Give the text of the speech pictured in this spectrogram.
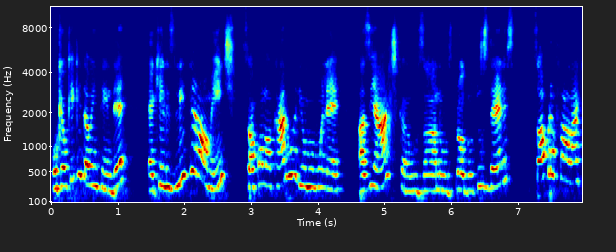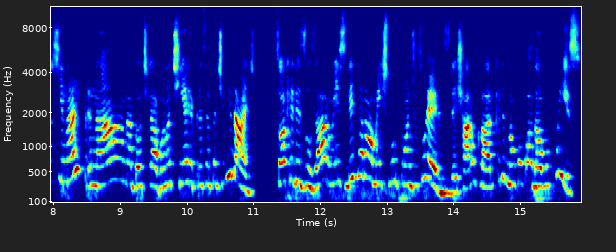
Porque o que, que deu a entender é que eles literalmente só colocaram ali uma mulher asiática usando os produtos deles, só para falar que na, na, na Dolce Gabbana tinha representatividade. Só que eles usaram isso literalmente num tom de zoeira, eles deixaram claro que eles não concordavam com isso.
